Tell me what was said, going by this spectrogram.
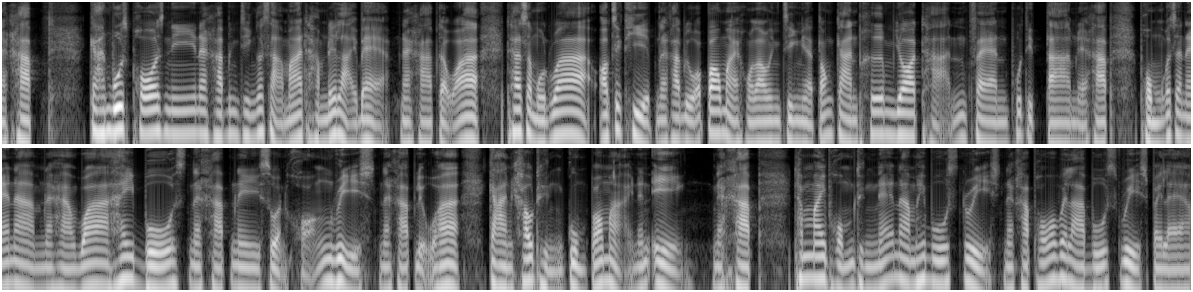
นะครับการ boost post นี้นะครับ จริงๆ ก็สามารถทำได้หลายแบบนะครับ แต่ว่าถ้าสมมติว่า objective นะครับ หรือว่าเป้าหมายของเราจริงๆ เนี่ย ต้องการเพิ่มยอดฐานแฟนผู้ติดตามเนี่ยครับผมก็จะแนะนำนะครับว่าให้บูสต์นะครับในส่วนของ reach นะครับหรือว่าการเข้าถึงกลุ่มเป้าหมายนั่นเอง นะครับทำไมผมถึงแนะนำให้ boost reach นะครับ เพราะว่าเวลา boost reach ไปแล้ว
